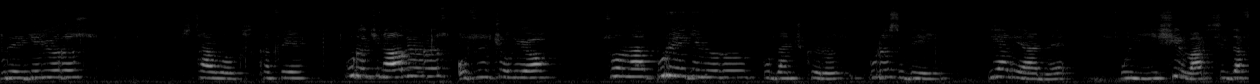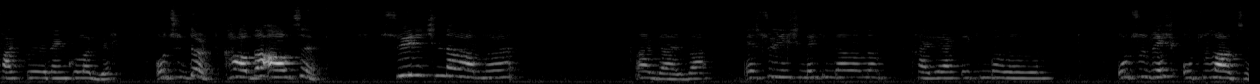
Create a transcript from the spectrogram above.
Buraya geliyoruz. Starbucks kafe. Buradakini alıyoruz. 33 oluyor. Sonra buraya geliyoruz. Buradan çıkıyoruz. Burası değil. Diğer yerde bu yeşil var. Sizde farklı renk olabilir. 34. Kaldı 6. Suyun içinde var mı? Var galiba. E suyun içindekini de alalım. Kaydıraktakini de alalım. 35, 36.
